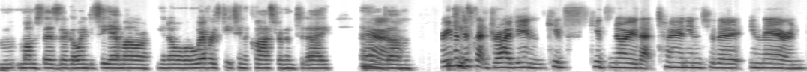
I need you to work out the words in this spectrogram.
mom says they're going to see Emma or, you know, whoever is teaching the class for them today. And yeah. um, or even just that drive in kids kids know that turn into the in there and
